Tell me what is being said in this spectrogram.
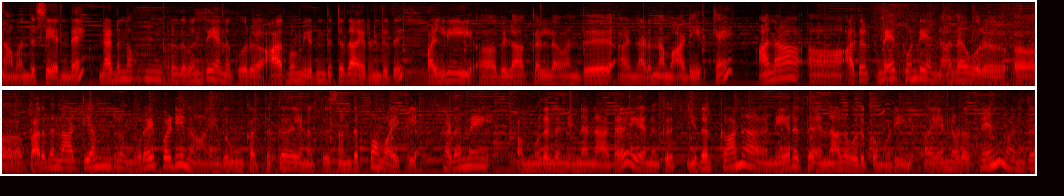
நான் வந்து சேர்ந்தேன். நடனம்ன்றது வந்து எனக்கு ஒரு ஆர்வம் இருந்துட்டு தான் இருந்தது. பள்ளி விழாக்களில் வந்து நடனம் ஆடியிருக்கேன். ஆனால் அதற்கு மேற்கொண்டு என்னால் ஒரு பரதநாட்டியம்ன்ற முறைப்படி நான் எதுவும் கற்றுக்க எனக்கு சந்தர்ப்பம் வாய்க்கல. கடமை முதல்ல நின்னனால எனக்கு இதற்கான நேரத்தை என்னால் ஒதுக்க முடியல. என்னோட பெண் வந்து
